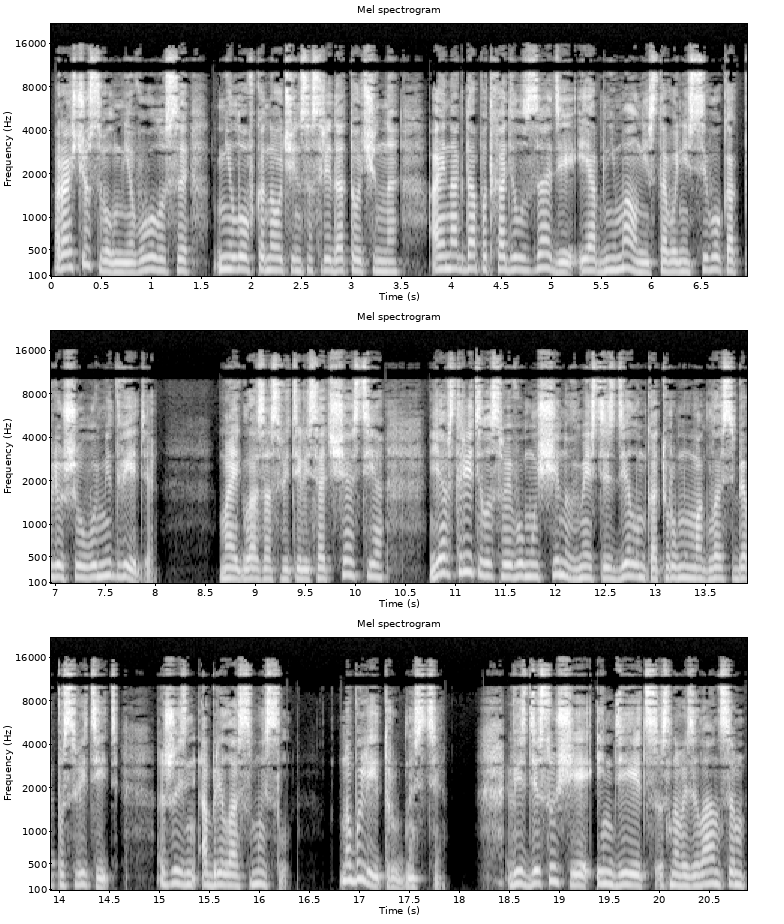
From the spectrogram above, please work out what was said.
Расчесывал мне волосы, неловко, но очень сосредоточенно, а иногда подходил сзади и обнимал ни с того ни с сего, как плюшевого медведя. Мои глаза светились от счастья. Я встретила своего мужчину вместе с делом, которому могла себя посвятить. Жизнь обрела смысл. Но были и трудности. Вездесущие индеец с новозеландцем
